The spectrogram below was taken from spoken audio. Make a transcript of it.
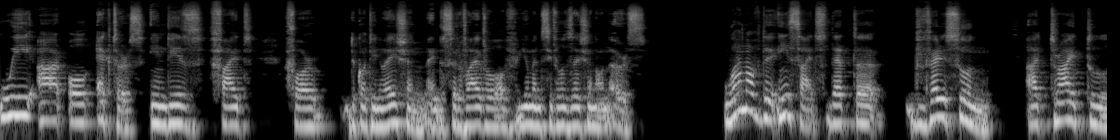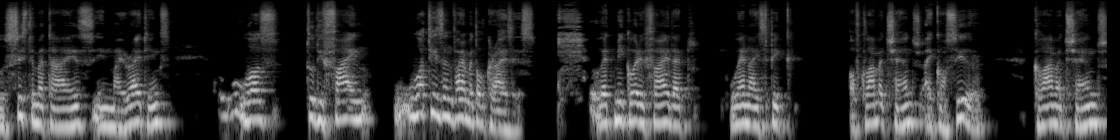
we are all actors in this fight for the continuation and the survival of human civilization on earth. one of the insights that uh, very soon I tried to systematize in my writings was to define what is environmental crisis. Let me clarify that when I speak of climate change, I consider climate change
